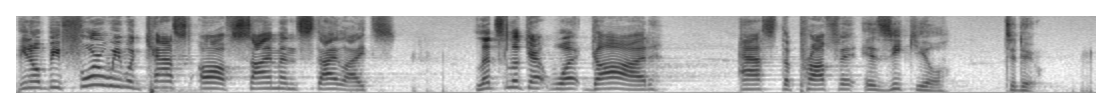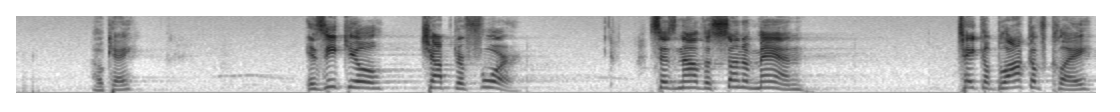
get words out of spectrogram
You know, before we would cast off Simon's stylites, let's look at what God asked the prophet Ezekiel to do. Okay? Ezekiel chapter 4 says, Now the Son of Man, take a block of clay.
